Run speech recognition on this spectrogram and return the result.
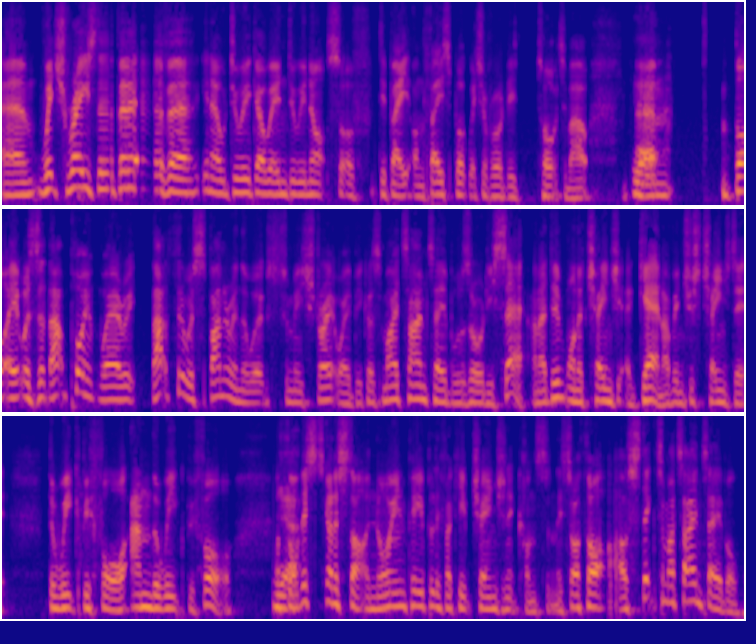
um, which raised a bit of a you know, do we go in, do we not sort of debate on Facebook, which I've already talked about. Yeah. Um, but it was at that point where it that threw a spanner in the works for me straight away because my timetable was already set and I didn't want to change it again. I've been just changed it the week before and the week before. I yeah. thought this is going to start annoying people if I keep changing it constantly. So I thought I'll stick to my timetable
